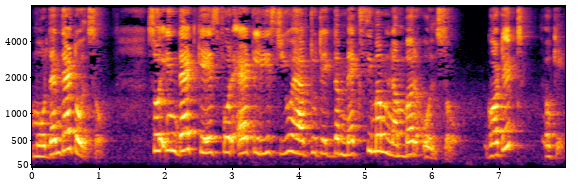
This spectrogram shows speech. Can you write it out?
more than that also. So in that case, for at least, you have to take the maximum number also. Got it? Okay.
